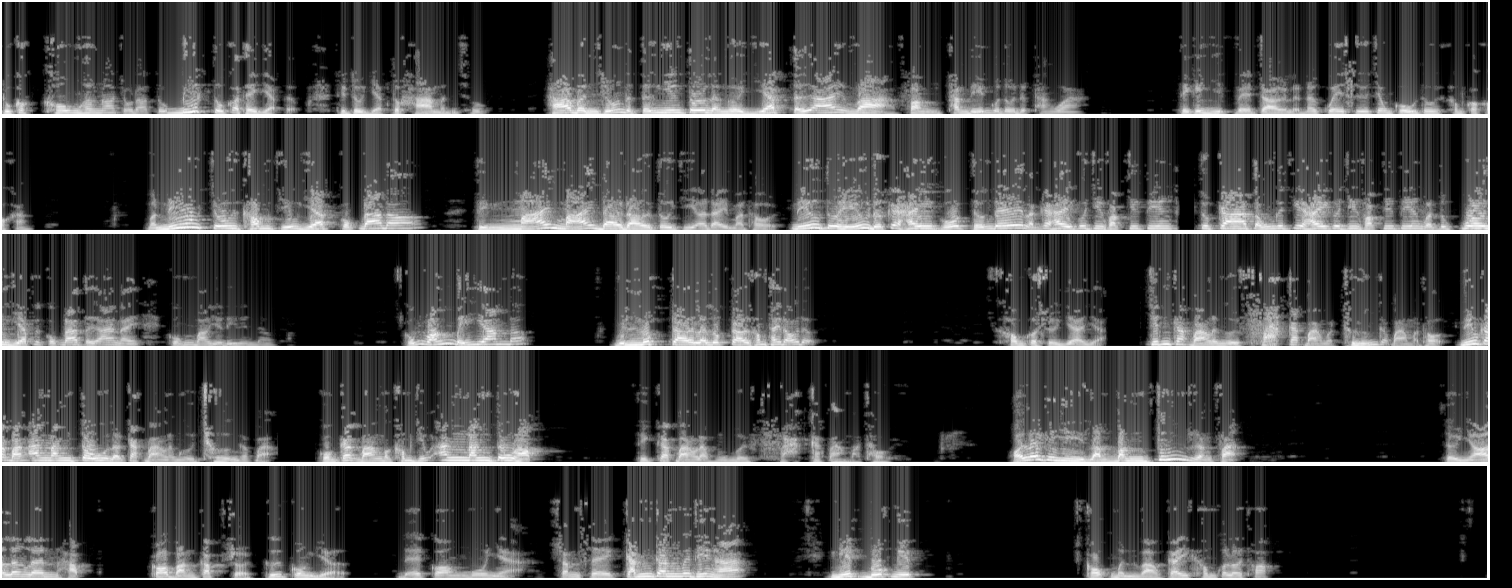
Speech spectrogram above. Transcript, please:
Tôi có khôn hơn nó chỗ đó, tôi biết tôi có thể dẹp được. Thì tôi dẹp tôi hạ mình xuống. Hạ bình xuống thì tự nhiên tôi là người dẹp tự ái và phần thanh điển của tôi được thăng hoa. Thì cái dịp về trời là nơi quê xưa trong cũ tôi không có khó khăn. Mà nếu tôi không chịu dẹp cục đá đó thì mãi mãi đời đời tôi chỉ ở đây mà thôi. Nếu tôi hiểu được cái hay của Thượng Đế là cái hay của chư Phật chư Tiên, tôi ca tụng cái, cái hay của chư Phật chư Tiên và tôi quên dẹp cái cục đá tự ái này cũng không bao giờ đi đến đâu. Cũng vẫn bị giam đó. Vì luật trời là luật trời không thay đổi được. Không có sự gia dạ. Chính các bạn là người phạt các bạn và thưởng các bạn mà thôi. Nếu các bạn ăn năn tu là các bạn là người thưởng các bạn. Còn các bạn mà không chịu ăn năn tu học thì các bạn là một người phạt các bạn mà thôi. Hỏi lấy cái gì làm bằng chứng rằng phạt? Từ nhỏ lớn lên học có bằng cấp rồi cưới con vợ để con mua nhà, sắm xe cạnh tranh với thiên hạ. Nghiệp buộc nghiệp cột mình vào cây không có lối thoát.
